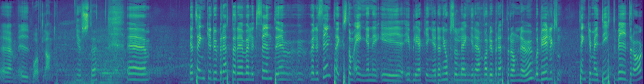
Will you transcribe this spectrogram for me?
eh, i vårt land. Just det. Eh, jag tänker, du berättade väldigt fint, en väldigt fin text om ängen i, i Blekinge. Den är också längre än vad du berättade om nu. Och det är liksom, tänker mig, ditt bidrag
